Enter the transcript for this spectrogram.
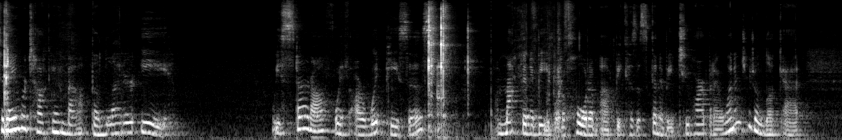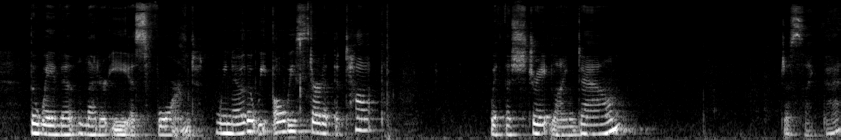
Today we're talking about the letter E. We start off with our wood pieces. I'm not going to be able to hold them up because it's going to be too hard, but I wanted you to look at the way the letter E is formed. We know that we always start at the top with a straight line down, just like that.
